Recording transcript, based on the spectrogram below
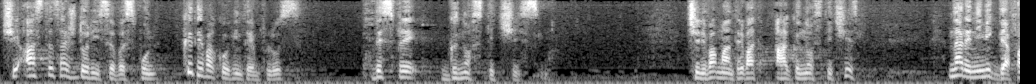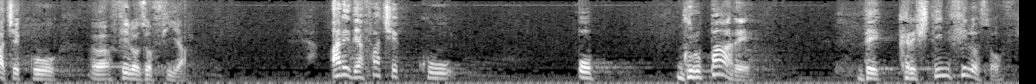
Și astăzi aș dori să vă spun câteva cuvinte în plus despre gnosticism. Cineva m-a întrebat, agnosticism? N-are nimic de a face cu uh, filozofia. Are de a face cu o grupare de creștini filozofi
